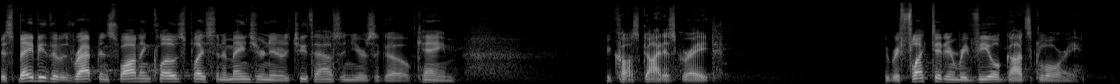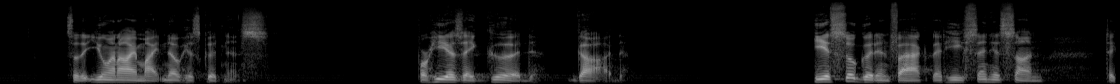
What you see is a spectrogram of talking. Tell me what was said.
This baby that was wrapped in swaddling clothes, placed in a manger nearly 2,000 years ago, came because God is great. He reflected and revealed God's glory so that you and I might know his goodness. For he is a good God. He is so good, in fact, that he sent his son to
